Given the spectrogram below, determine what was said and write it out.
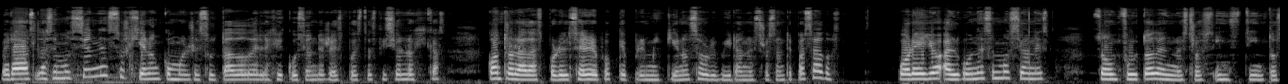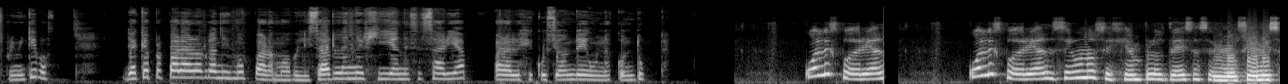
Verás, las emociones surgieron como el resultado de la ejecución de respuestas fisiológicas controladas por el cerebro que permitieron sobrevivir a nuestros antepasados. Por ello, algunas emociones son fruto de nuestros instintos primitivos, ya que prepara al organismo para movilizar la energía necesaria para la ejecución de una conducta. ¿Cuáles podrían, ¿Cuáles podrían ser unos ejemplos de esas emociones?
